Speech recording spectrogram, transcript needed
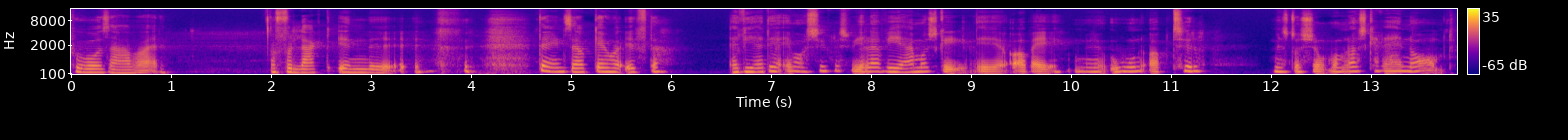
på vores arbejde. Og få lagt en øh, dagens opgaver efter, at vi er der i vores cyklus, eller vi er måske øh, opad øh, ugen op til menstruation, hvor man også kan være enormt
